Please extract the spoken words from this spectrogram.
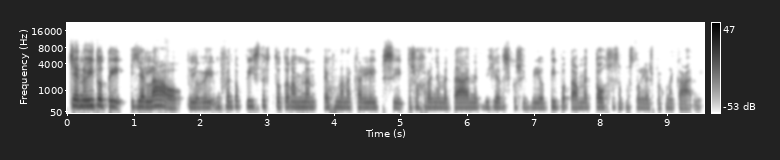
και εννοείται ότι γελάω, δηλαδή μου φαίνεται απίστευτο το να μην αν- έχουν ανακαλύψει τόσα χρόνια μετά, είναι το 2022, τίποτα με τόσες αποστολές που έχουν κάνει.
